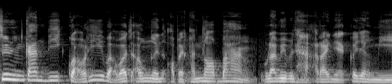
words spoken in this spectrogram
จึงเป็นการดีกว่าที่แบบว่าจะเอาเงินออกไปข้างนอกบ้างเวลามีปัญหาอะไรเนี่ยก็ยังมี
